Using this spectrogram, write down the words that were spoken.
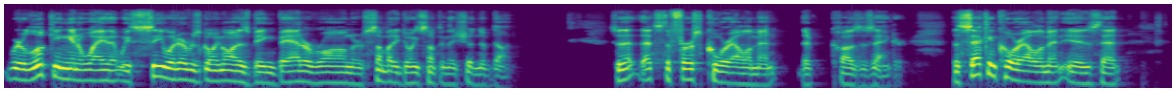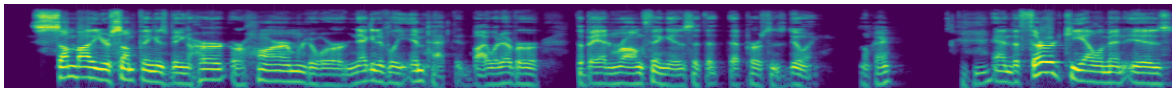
we're looking in a way that we see whatever's going on as being bad or wrong or somebody doing something they shouldn't have done. So that, that's the first core element that causes anger. The second core element is that somebody or something is being hurt or harmed or negatively impacted by whatever the bad and wrong thing is that that, that person's doing. Okay. Mm-hmm. And the third key element is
